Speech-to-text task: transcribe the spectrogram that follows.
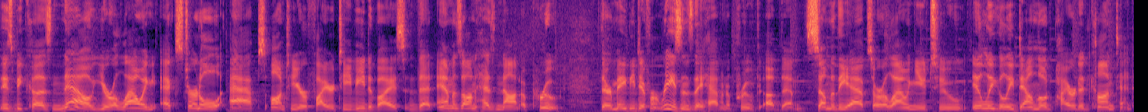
is because now you're allowing external apps onto your Fire TV device that Amazon has not approved. There may be different reasons they haven't approved of them. Some of the apps are allowing you to illegally download pirated content.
